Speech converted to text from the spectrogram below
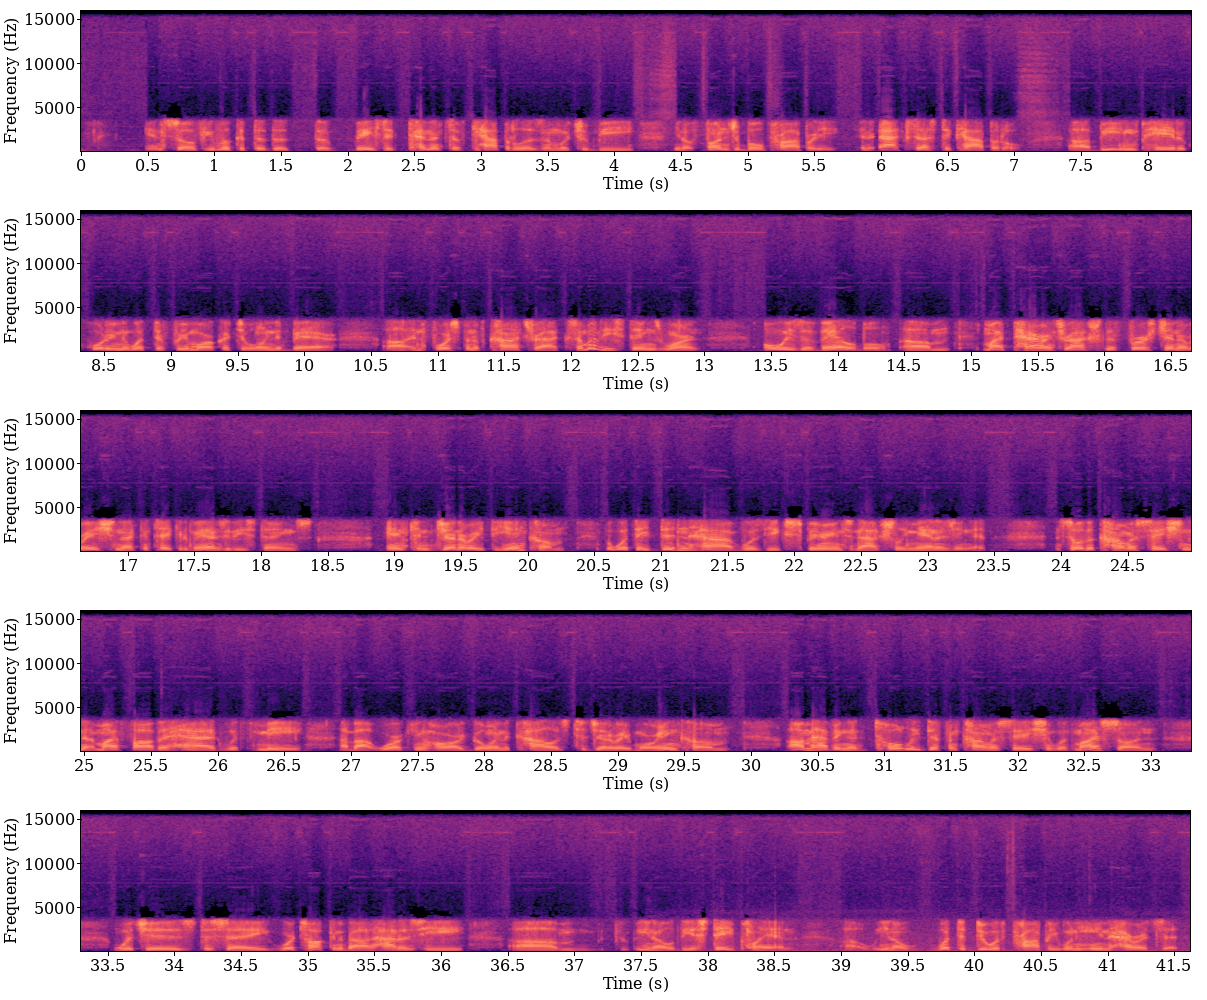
And so if you look at the, the, the, basic tenets of capitalism, which would be, you know, fungible property and access to capital, uh, being paid according to what the free markets are willing to bear, uh, enforcement of contracts, some of these things weren't always available. Um, my parents are actually the first generation that can take advantage of these things and can generate the income. But what they didn't have was the experience in actually managing it. So the conversation that my father had with me about working hard, going to college to generate more income – I'm having a totally different conversation with my son, which is to say we're talking about how does he, um, you know, the estate plan, uh, you know, what to do with property when he inherits it.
